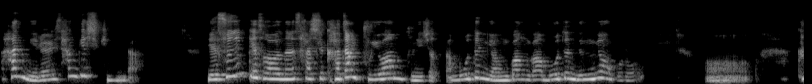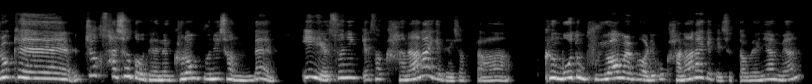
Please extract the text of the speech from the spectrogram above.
한 일을 상기시킵니다. 예수님께서는 사실 가장 부유한 분이셨다. 모든 영광과 모든 능력으로 어, 그렇게 쭉 사셔도 되는 그런 분이셨는데 이 예수님께서 가난하게 되셨다. 그 모든 부유함을 버리고 가난하게 되셨다. 왜냐하면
